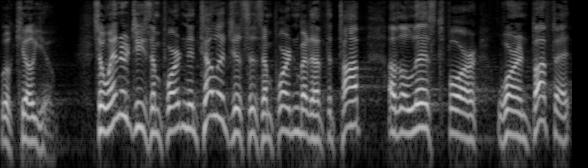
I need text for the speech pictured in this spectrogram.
will kill you. So energy is important, intelligence is important, but at the top of the list for Warren Buffett,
